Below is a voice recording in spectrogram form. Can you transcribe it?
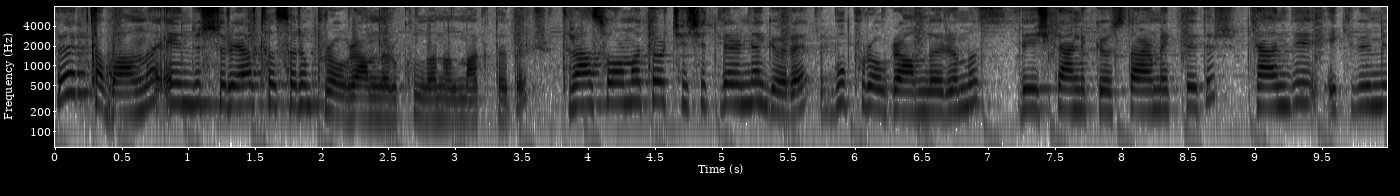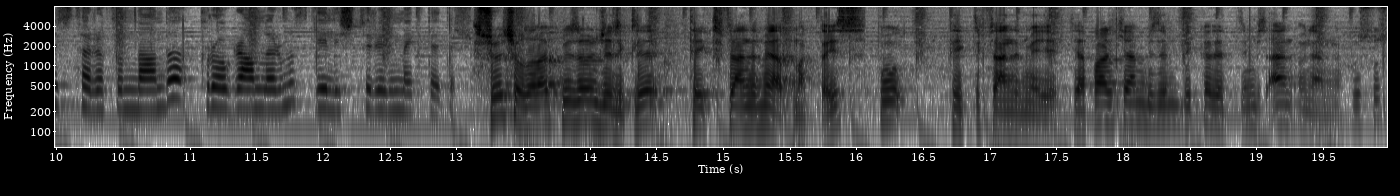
Web tabanlı endüstriyel tasarım programları kullanılmaktadır. Transformatör çeşitlerine göre bu programlarımız değişkenlik göstermektedir. Kendi ekibimiz tarafından da programlarımız geliştirilmektedir. Süreç olarak biz öncelikle tekliflendirme yapmaktayız. Bu tekliflendirmeyi yaparken bizim dikkat ettiğimiz en önemli husus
